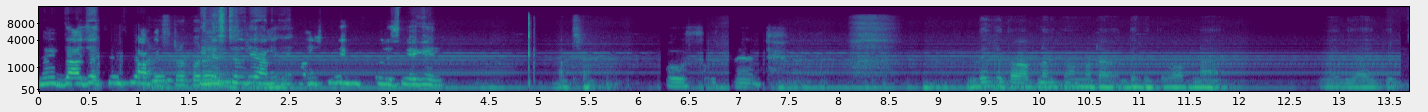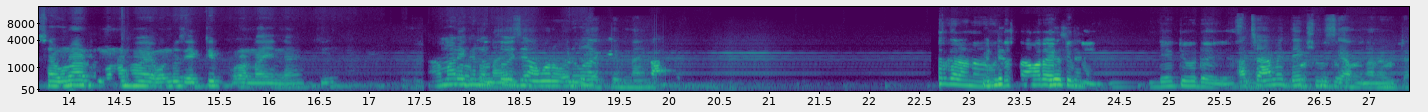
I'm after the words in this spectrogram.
আমি ব্রাউজার ইনস্টল করে ইনস্টল দিয়ে আনইনস্টল ইনস্টল দিচ্ছি এগেইন আচ্ছা. দেখি তো আপনার কি অন্যটা দেখি তো আপনার মেবি আইপি স্যার ওনার মনে হয় উইন্ডোজ অ্যাক্টিভ করা নাই নাকি আমার এখানে তো ওই যে আমার উইন্ডোজ অ্যাক্টিভ নাই। কারণে Windows তো আমার অ্যাক্টিভ নেই। ডিঅ্যাক্টিভেট হয়ে গেছে। আচ্ছা আমি না। আপনার ওইটা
